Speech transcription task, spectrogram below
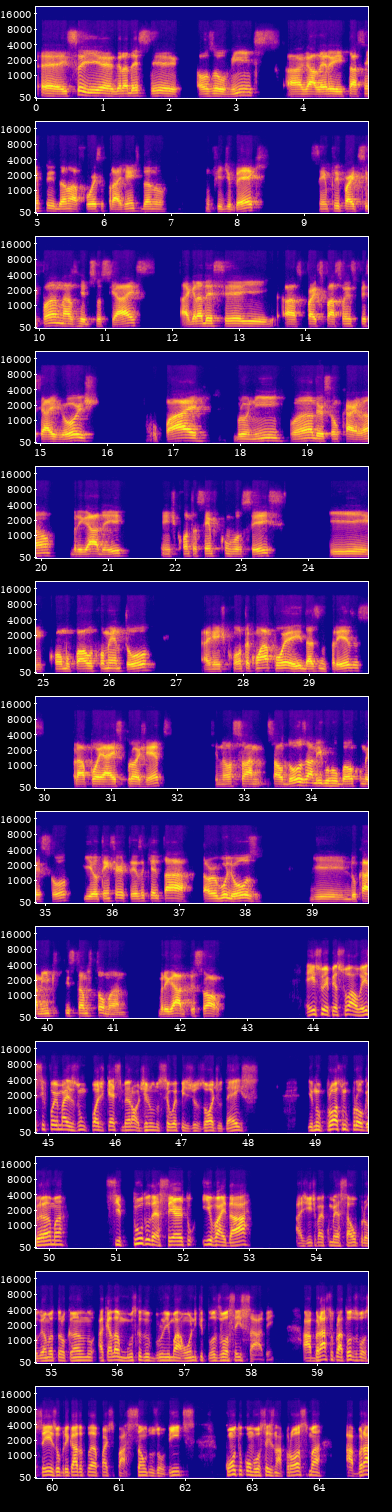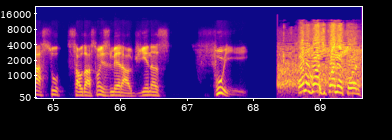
É isso aí, é agradecer aos ouvintes, a galera aí está sempre dando a força para a gente, dando um feedback, sempre participando nas redes sociais. Agradecer aí as participações especiais de hoje, o pai, Bruninho, o Anderson, o Carlão, obrigado aí. A gente conta sempre com vocês. E como o Paulo comentou, a gente conta com o apoio aí das empresas para apoiar esse projeto que nosso saudoso amigo Rubão começou e eu tenho certeza que ele está tá orgulhoso de, do caminho que estamos tomando. Obrigado, pessoal. é isso aí, pessoal. Esse foi mais um podcast Esmeraldino no seu episódio 10. E no próximo programa, se tudo der certo e vai dar, a gente vai começar o programa trocando aquela música do Bruno Marrone que todos vocês sabem. Abraço para todos vocês, obrigado pela participação dos ouvintes. Conto com vocês na próxima. Abraço, saudações esmeraldinas. Fui! Eu não gosto de panetone.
